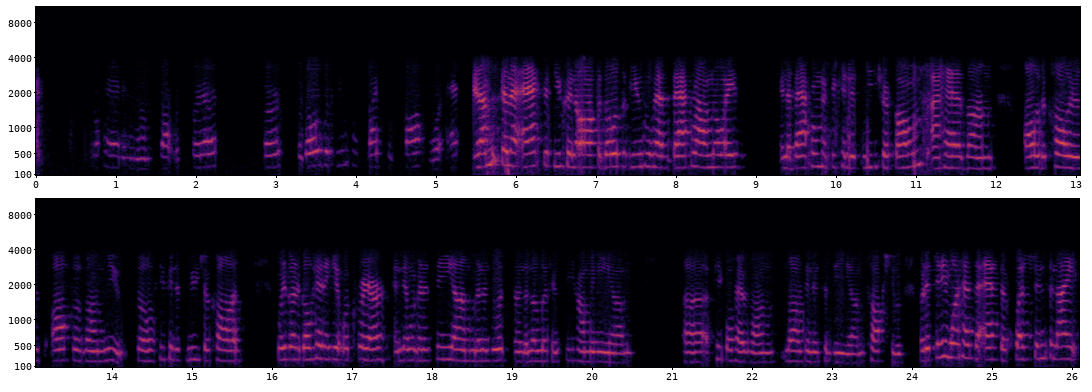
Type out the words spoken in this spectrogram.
Go ahead and um, start with prayer first. For those of you who would like to talk or ask. And I'm just going to ask if you can, uh, for those of you who have background noise in the back room, if you can just mute your phones. I have um, all of the callers off of um, mute. So if you can just mute your calls, we're going to go ahead and get with prayer, and then we're going to see, um, we're going to do it, and then look and see how many um, uh, people have um, logged in into the um, TalkShoe. But if anyone has to ask a question tonight,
